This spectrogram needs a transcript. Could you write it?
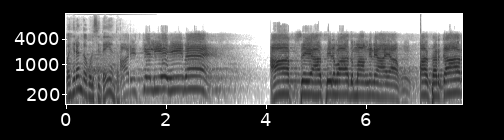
ಬಹಿರಂಗಗೊಳಿಸಿದೆ ಎಂದರು. आपसे आशीर्वाद मांगने आया हूँ। सरकार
